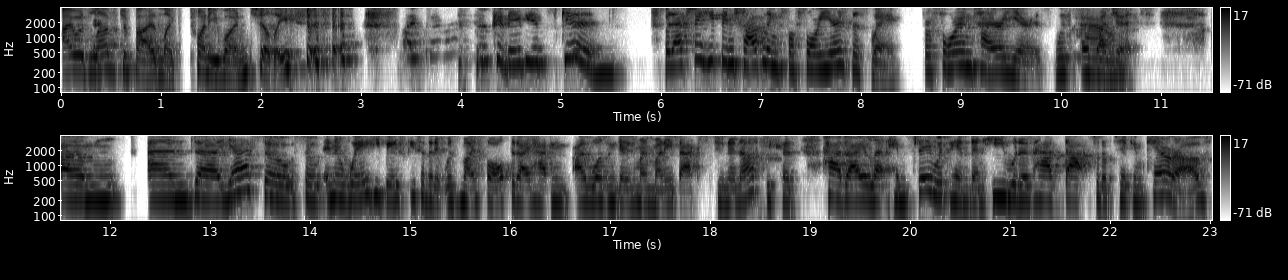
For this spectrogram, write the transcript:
I would love to find like 21 chili. I've never Canadian skin. But actually he'd been traveling for four years this way, for four entire years with no wow. budget. Um, and uh, yeah, so so in a way, he basically said that it was my fault that I hadn't, I wasn't getting my money back soon enough because had I let him stay with him, then he would have had that sort of taken care of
